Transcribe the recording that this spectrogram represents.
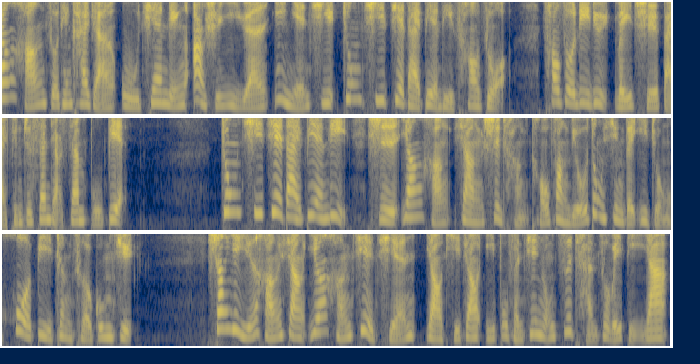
央行昨天开展五千零二十亿元一年期中期借贷便利操作，操作利率维持百分之三点三不变。中期借贷便利是央行向市场投放流动性的一种货币政策工具。商业银行向央行借钱，要提交一部分金融资产作为抵押，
